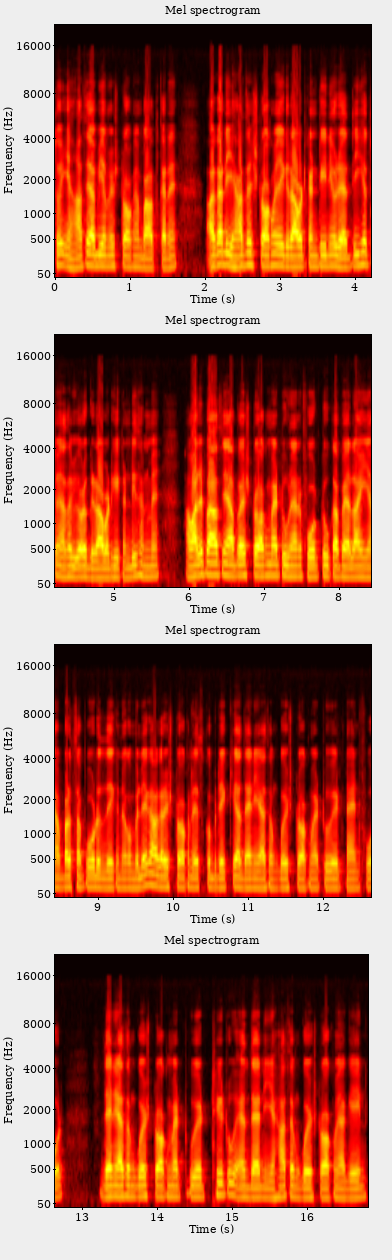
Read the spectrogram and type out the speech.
तो यहाँ से अभी हम स्टॉक में बात करें, अगर यहाँ से स्टॉक में एक गिरावट कंटिन्यू रहती है तो यहाँ से भी और गिरावट की कंडीशन में हमारे पास यहाँ पर स्टॉक में टू नाइन फोर टू का पहला यहाँ पर सपोर्ट देखने को मिलेगा। अगर स्टॉक ने इसको ब्रेक किया देन यहाँ से हमको स्टॉक में two eight nine four then यहाँ से हमको स्टॉक में two eight three two and then यहाँ से हमको स्टॉक में again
